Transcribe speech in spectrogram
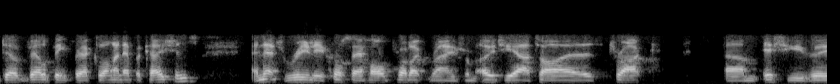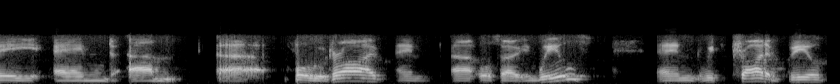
developing for our client applications, and that's really across our whole product range from OTR tyres, truck, um, SUV, and um, uh, four wheel drive, and uh, also in wheels and we try to build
